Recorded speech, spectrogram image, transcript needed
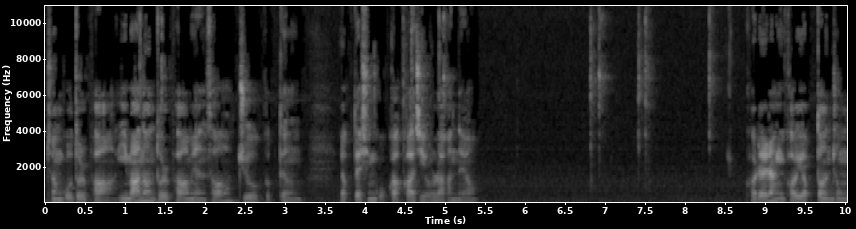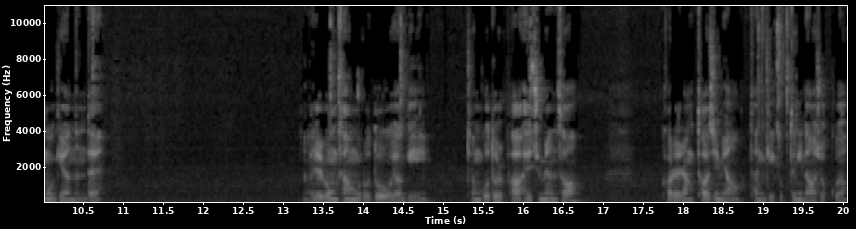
전고 돌파 2만원 돌파하면서 쭉 급등 역대 신고가까지 올라갔네요. 거래량이 거의 없던 종목이었는데 일봉상으로도 여기 전고 돌파 해주면서 거래량 터지며 단기 급등이 나와줬고요.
